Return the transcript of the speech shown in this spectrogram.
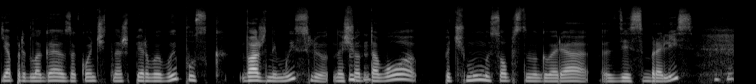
я предлагаю закончить наш первый выпуск важной мыслью насчет mm-hmm. того, почему мы, собственно говоря, здесь собрались. Mm-hmm.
